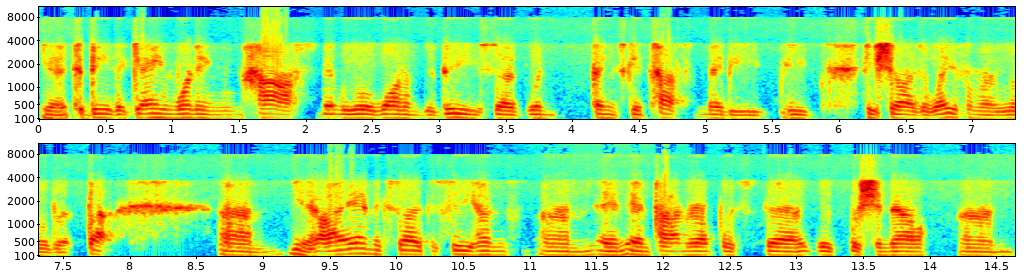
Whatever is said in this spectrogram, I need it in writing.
you know, to be the game-winning half that we all want him to be. So when things get tough, maybe he he shies away from it a little bit. But um, you know, I am excited to see him um, and and partner up with uh, with, with Chanel. Um,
